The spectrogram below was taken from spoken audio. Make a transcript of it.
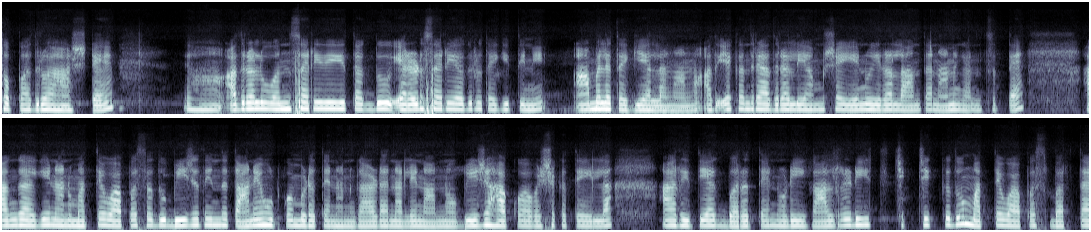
ಸೊಪ್ಪಾದರೂ ಅಷ್ಟೇ. ಅದರಲ್ಲೂ ಒಂದು ಸರಿ ತೆಗೆದು ಎರಡು ಸರಿ ಆದರೂ ತೆಗಿತೀನಿ. ಆಮೇಲೆ ತೆಗಿಯಲ್ಲ ನಾನು. ಅದು ಯಾಕಂದರೆ ಅದರಲ್ಲಿ ಅಂಶ ಏನೂ ಇರಲ್ಲ ಅಂತ ನನಗೆ ಅನಿಸುತ್ತೆ. ಹಾಗಾಗಿ ನಾನು ಮತ್ತೆ ವಾಪಸ್ ಅದು ಬೀಜದಿಂದ ತಾನೇ ಹುಟ್ಕೊಂಡ್ಬಿಡುತ್ತೆ ನನ್ನ ಗಾರ್ಡನಲ್ಲಿ. ನಾನು ಬೀಜ ಹಾಕೋ ಅವಶ್ಯಕತೆ ಇಲ್ಲ. ಆ ರೀತಿಯಾಗಿ ಬರುತ್ತೆ. ನೋಡಿ, ಈಗ ಆಲ್ರೆಡಿ ಚಿಕ್ಕ ಚಿಕ್ಕದು ಮತ್ತೆ ವಾಪಸ್ ಬರ್ತಾ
